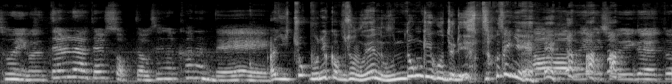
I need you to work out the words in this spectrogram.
저는 이걸 뗄래야 뗄 수 없다고 생각하는데 아 이쪽 보니까 무슨 웬 운동기구들이 선생님. 아, 네, 저 이게 또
